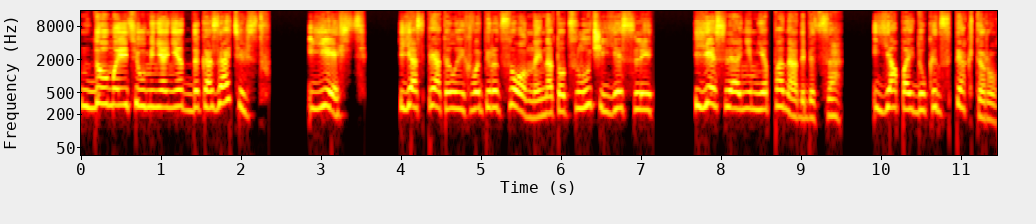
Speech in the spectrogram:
«Думаете, у меня нет доказательств? Есть! Я спрятала их в операционной на тот случай, если... если они мне понадобятся. Я пойду к инспектору.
